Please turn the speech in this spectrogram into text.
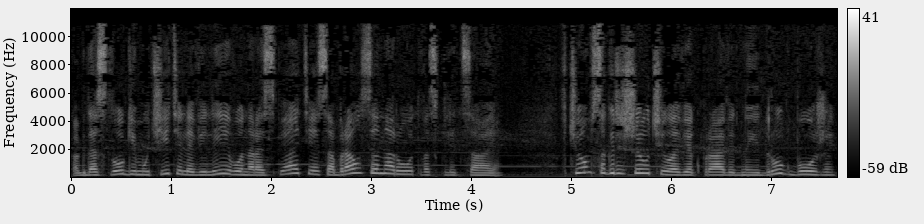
Когда слуги мучителя вели его на распятие, собрался народ, восклицая, «В чем согрешил человек праведный и друг Божий?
